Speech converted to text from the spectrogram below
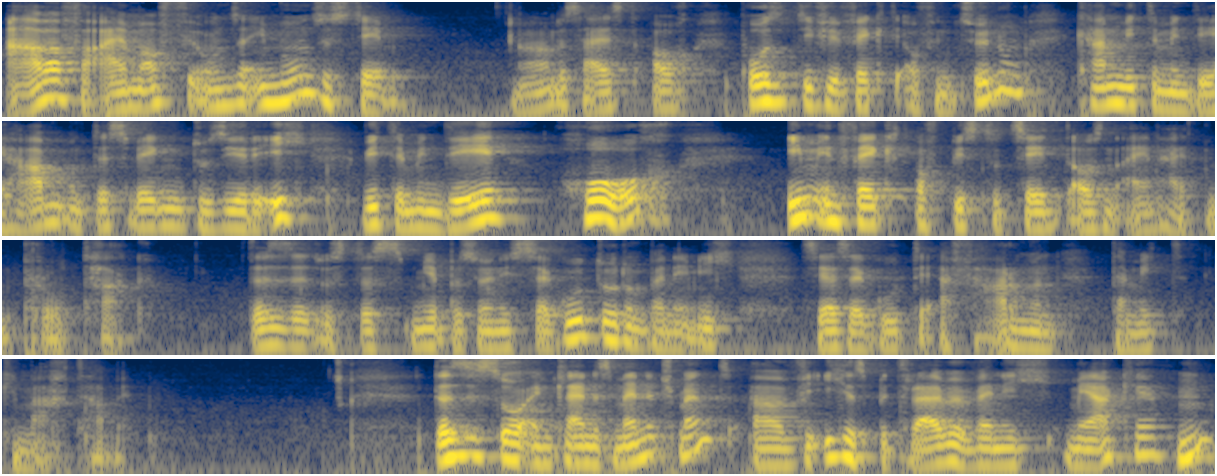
aber vor allem auch für unser Immunsystem. Ja, das heißt, auch positive Effekte auf Entzündung kann Vitamin D haben und deswegen dosiere ich Vitamin D hoch im Infekt auf bis zu 10.000 Einheiten pro Tag. Das ist etwas, das mir persönlich sehr gut tut und bei dem ich sehr, sehr gute Erfahrungen damit gemacht habe. Das ist so ein kleines Management, äh, wie ich es betreibe, wenn ich merke, hm,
